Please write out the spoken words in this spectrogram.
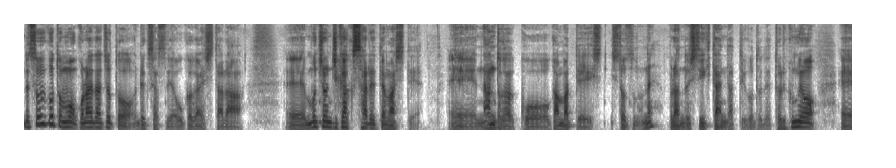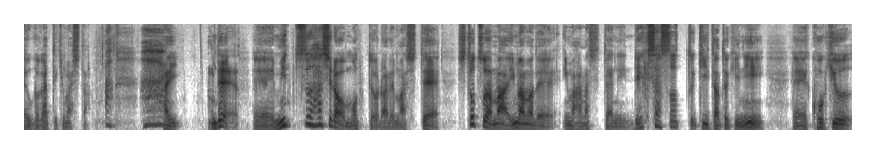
でそういうこともこの間ちょっとレクサスでお伺いしたら、えーもちろん自覚されてまして、えーなんとかこう頑張ってひ一つのねブランドにしていきたいんだということで取り組みを、えー伺ってきました。あはい、はい、で、え3つ柱を持っておられまして一つはまあ今まで今話してたようにレクサスと聞いた時に、えー高級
